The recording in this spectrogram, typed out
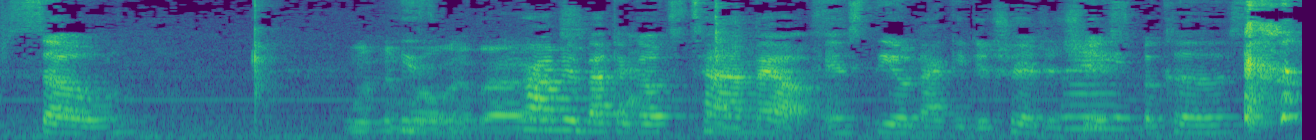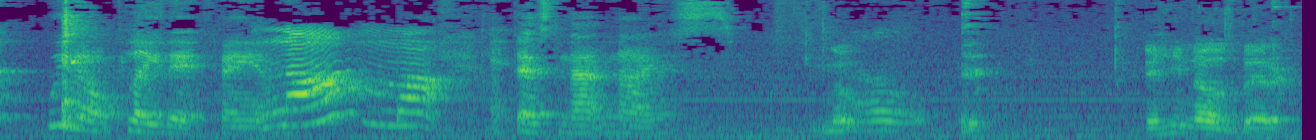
So With him he's rolling his eyes. probably about to go to timeout and still not get the treasure chest because we don't play that, fam. Mama. That's not nice. Nope. Oh. And he knows better.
